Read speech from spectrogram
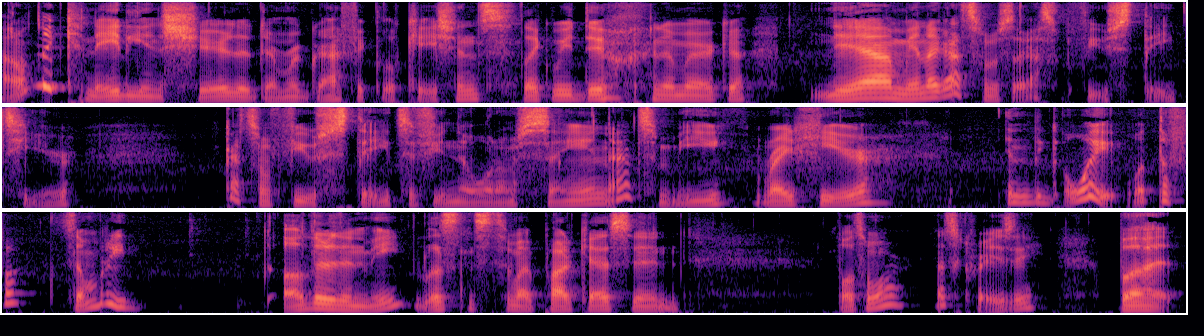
I don't think Canadians share the demographic locations like we do in America. Yeah, I mean, I got some, I got some few states here. Got some few states, if you know what I'm saying. That's me right here. In the wait, what the fuck? Somebody other than me listens to my podcast in Baltimore. That's crazy. But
